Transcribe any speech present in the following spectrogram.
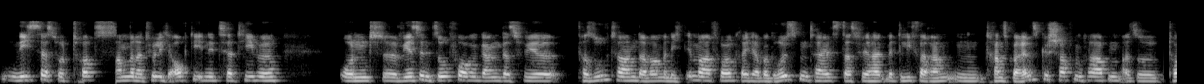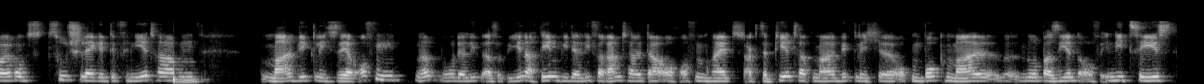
Nichtsdestotrotz haben wir natürlich auch die Initiative und äh, wir sind so vorgegangen, dass wir versucht haben, da waren wir nicht immer erfolgreich, aber größtenteils, dass wir halt mit Lieferanten Transparenz geschaffen haben, also Teuerungszuschläge definiert haben, mhm mal wirklich sehr offen, ne, wo der, also je nachdem, wie der Lieferant halt da auch Offenheit akzeptiert hat, mal wirklich äh, Open Book, mal äh, nur basierend auf Indizes.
